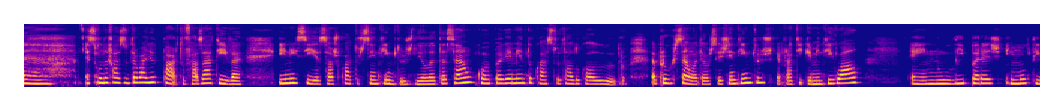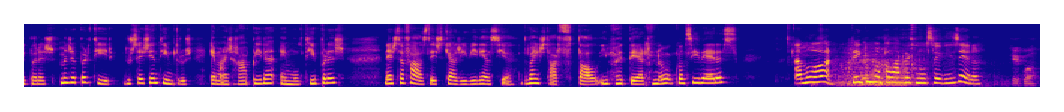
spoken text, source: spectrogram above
Uh, a segunda fase do trabalho de parto, fase ativa, inicia-se aos 4 cm de dilatação com apagamento quase total do colo do útero. A progressão até aos 6 cm é praticamente igual em nulíparas e multíparas, mas a partir dos 6 cm é mais rápida em multíparas. Nesta fase, desde que haja evidência de bem-estar fetal e materno, considera-se. Amor, tem aqui uma palavra que não sei dizer. Que é qual?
